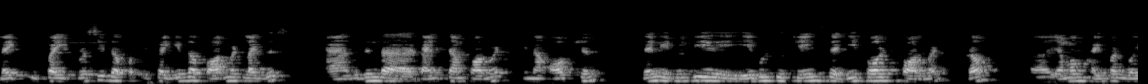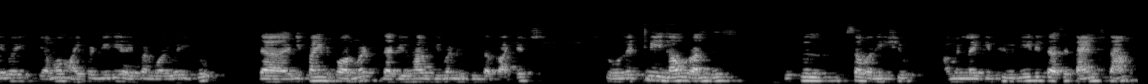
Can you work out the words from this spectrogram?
Like if I proceed the if I give the format like this and within the timestamp format in the option, then it will be able to change the default format from uh, mm hyphen yy mm hyphen dd hyphen yy to the defined format that you have given within the package. So let me now run this. This will fix our issue. I mean like if you need it as a timestamp,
